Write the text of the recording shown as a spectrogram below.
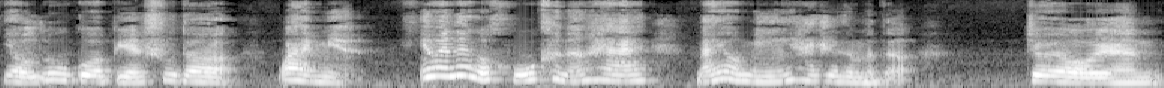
有路过别墅的外面，因为那个湖可能还蛮有名，还是怎么的，就有人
